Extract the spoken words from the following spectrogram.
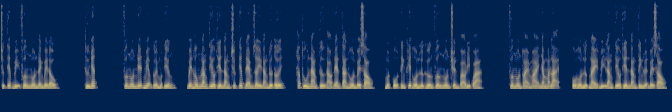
trực tiếp bị phương nôn đánh bể đầu. Thứ nhất. Phương nôn nết miệng cười một tiếng, bên hông lăng tiêu thiên đằng trực tiếp đem dây đằng đưa tới, hấp thu nam tử áo đen tàn hồn về sau, một cổ tinh khiết hồn lực hướng phương nôn chuyển vào đi qua. Phương nôn thoải mái nhắm mắt lại, cổ hồn lực này bị lăng tiêu thiên đằng tinh luyện về sau,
